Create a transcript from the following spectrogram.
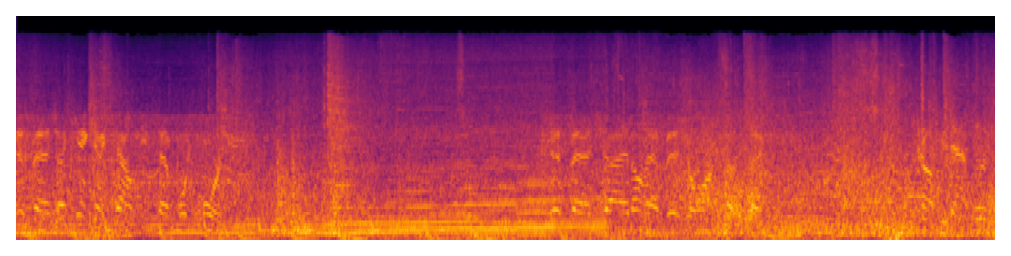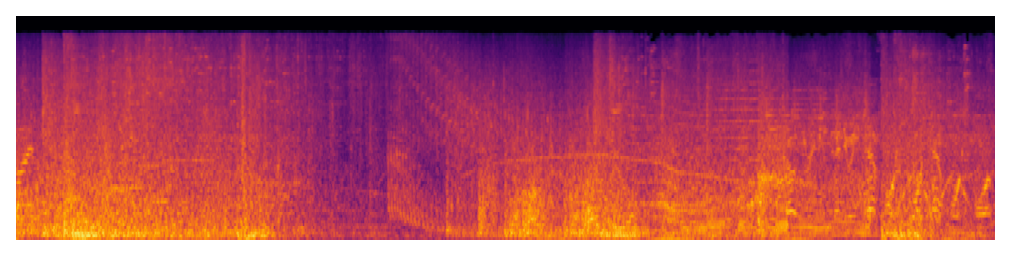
Dispatch, I can't get a count on these 1044s. Dispatch, I don't have visual on suspect. Copy that. Blue line. Code 3 continuing 1044, 1044.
